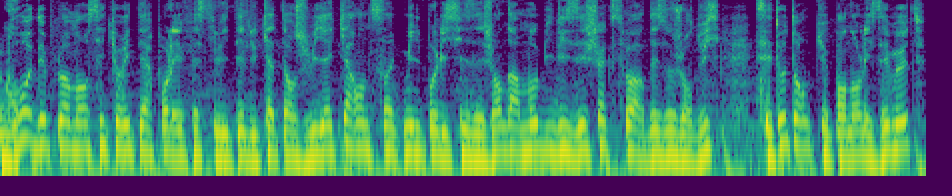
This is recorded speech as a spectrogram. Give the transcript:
Gros déploiement sécuritaire pour les festivités du 14 juillet. 45 000 policiers et gendarmes mobilisés chaque soir dès aujourd'hui. C'est autant que pendant les émeutes.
